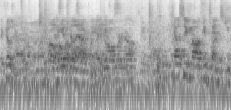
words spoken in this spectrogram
It kills you. Oh, This gets really Are awkward. you home right now? Calcium malcontents you.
